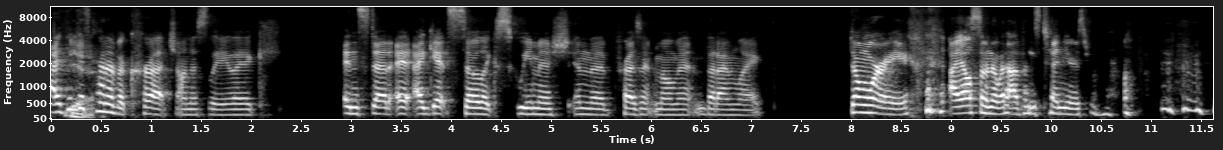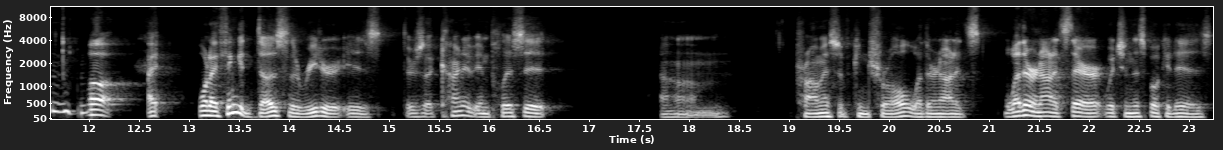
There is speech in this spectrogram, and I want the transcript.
I think it's kind of a crutch, honestly. Like instead, I, I get so like squeamish in the present moment that I'm like, don't worry. I also know what happens 10 years from now. Well, I what I think it does to the reader is there's a kind of implicit um, promise of control, whether or not it's whether or not it's there, which in this book it is,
